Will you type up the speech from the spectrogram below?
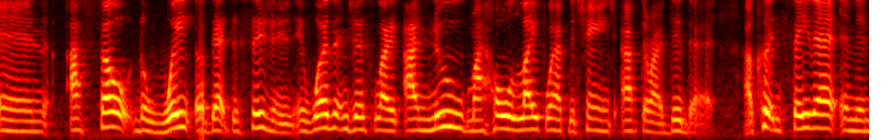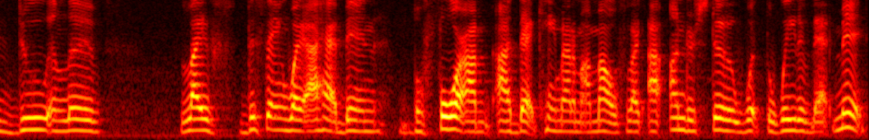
And I felt the weight of that decision. It wasn't just like I knew my whole life would have to change after I did that. I couldn't say that and then do and live life the same way I had been before I, I, that came out of my mouth. Like I understood what the weight of that meant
